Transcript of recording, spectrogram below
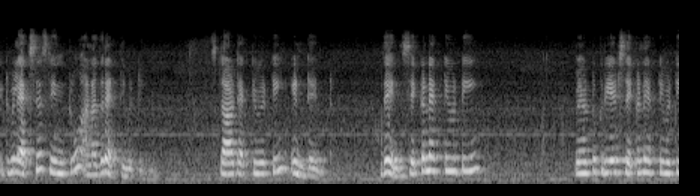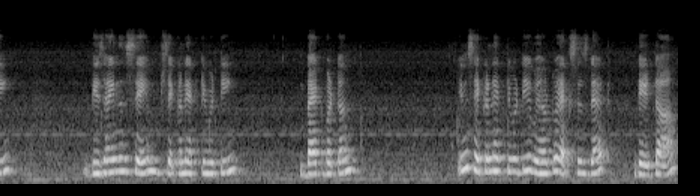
it will access into another activity. Start activity intent. Then second activity we have to create second activity. Design the same second activity back button. In second activity we have to access that data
